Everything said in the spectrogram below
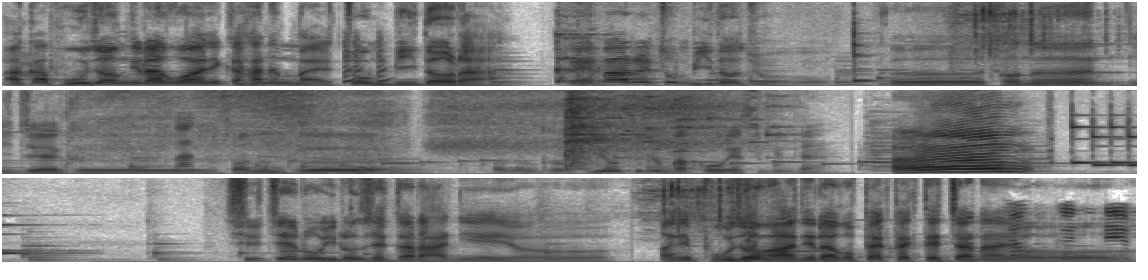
아까 보정이라고 하니까 하는 말 좀 믿어라. 내 말을 좀 믿어줘. 그 저는 이제 그 저는 그 저는 그 비오트 좀 갖고 오겠습니다. 응. 실제로 이런 색깔 아니에요. 아니 보정 아니라고 빽빽댔잖아요. 형 근데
